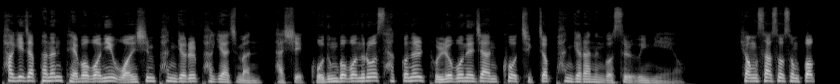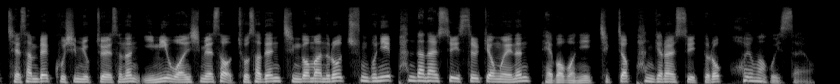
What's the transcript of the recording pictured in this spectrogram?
파기자판은 대법원이 원심 판결을 파기하지만 다시 고등법원으로 사건을 돌려보내지 않고 직접 판결하는 것을 의미해요. 형사소송법 제396조에서는 이미 원심에서 조사된 증거만으로 충분히 판단할 수 있을 경우에는 대법원이 직접 판결할 수 있도록 허용하고 있어요.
